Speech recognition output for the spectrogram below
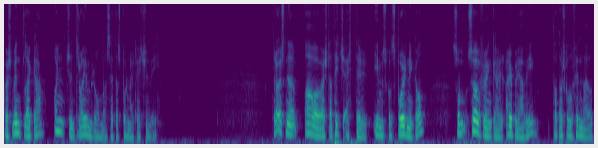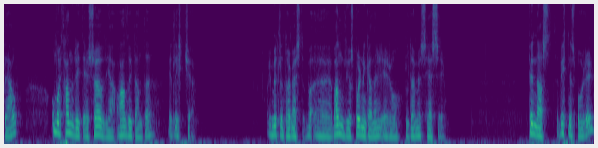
hvers myndløyga ongen drøymer om a setta spornartekjen vi. Det er òsne avaverst at ikke etter imeskot sporningon, som søvfrøyngar arbeida vi, tatt er skulle finna ut av, om at handrit er søvliga og anlytande, eller ikkje. Og i middelen tar mest vanlige spurningene er å til dømes heser. Finnast vittnesborer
